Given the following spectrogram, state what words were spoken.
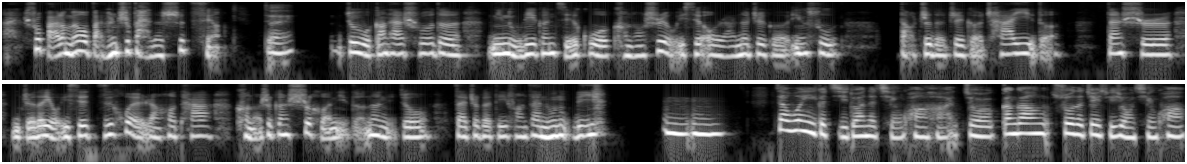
哎，说白了没有百分之百的事情。对，就我刚才说的，你努力跟结果可能是有一些偶然的这个因素导致的这个差异的。但是你觉得有一些机会，然后它可能是更适合你的，那你就在这个地方再努努力。嗯嗯。再问一个极端的情况哈，就刚刚说的这几种情况，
